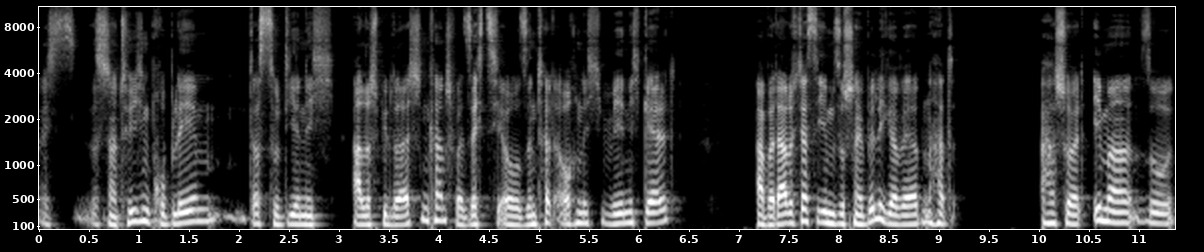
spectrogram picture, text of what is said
ich, das ist natürlich ein Problem, dass du dir nicht alle Spiele leisten kannst, weil 60 Euro sind halt auch nicht wenig Geld. Aber dadurch, dass die eben so schnell billiger werden, hat, hast du halt immer so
